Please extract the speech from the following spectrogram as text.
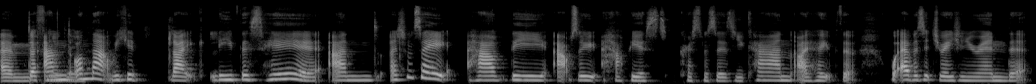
Um, and on that, we could like leave this here, and I just want to say, have the absolute happiest Christmases you can. I hope that whatever situation you're in, that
